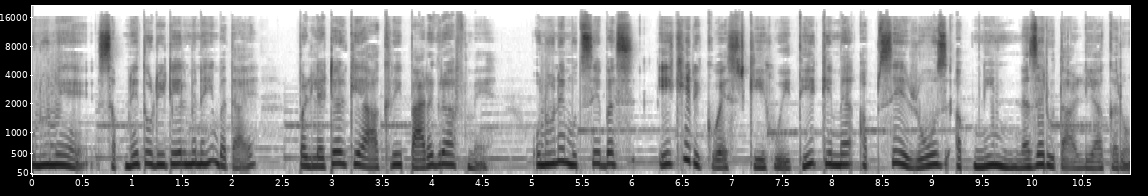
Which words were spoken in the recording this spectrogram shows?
उन्होंने सपने तो डिटेल में नहीं बताए, पर लेटर के आखिरी पैराग्राफ में उन्होंने मुझसे बस एक ही रिक्वेस्ट की हुई थी कि मैं अब से रोज अपनी नज़र उतार लिया करूँ।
